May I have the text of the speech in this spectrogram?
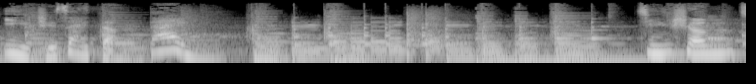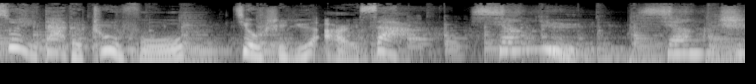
一直在等待你。今生最大的祝福就是与尔萨相遇相知。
